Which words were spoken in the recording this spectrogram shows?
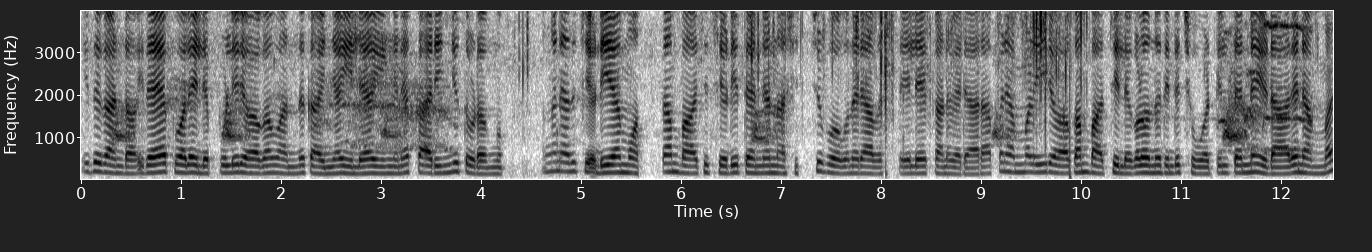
ഇത് കണ്ടോ? ഇതേപോലെ ഇലപ്പുള്ളി രോഗം വന്നു കഴിഞ്ഞാൽ ഇല ഇങ്ങനെ കരിഞ്ഞു തുടങ്ങും. അങ്ങനെ അത് ചെടിയെ മൊത്തം ബാധിച്ച് ചെടി തന്നെ നശിച്ചു പോകുന്ന ഒരു അവസ്ഥയിലേക്കാണ് വരാറ്. അപ്പോൾ നമ്മൾ ഈ രോഗം ബാധിച്ച ഇലകളൊന്നും ഇതിന്റെ ചുവട്ടിൽ തന്നെ ഇടാതെ നമ്മൾ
